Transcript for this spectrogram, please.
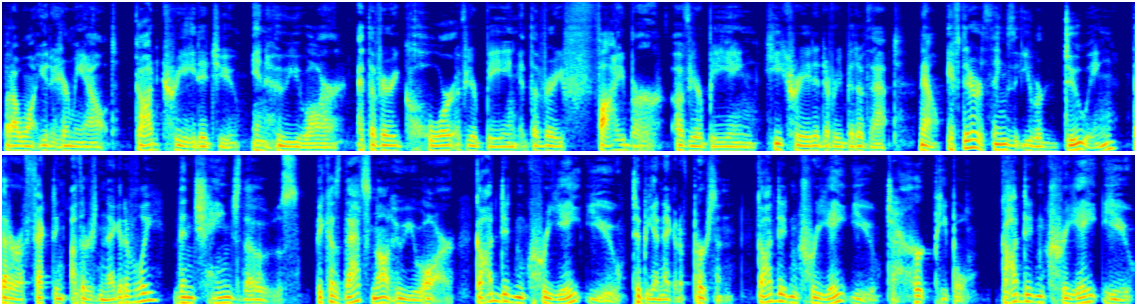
But I want you to hear me out. God created you in who you are. At the very core of your being, at the very fiber of your being, He created every bit of that. Now, if there are things that you are doing that are affecting others negatively, then change those because that's not who you are. God didn't create you to be a negative person, God didn't create you to hurt people. God didn't create you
